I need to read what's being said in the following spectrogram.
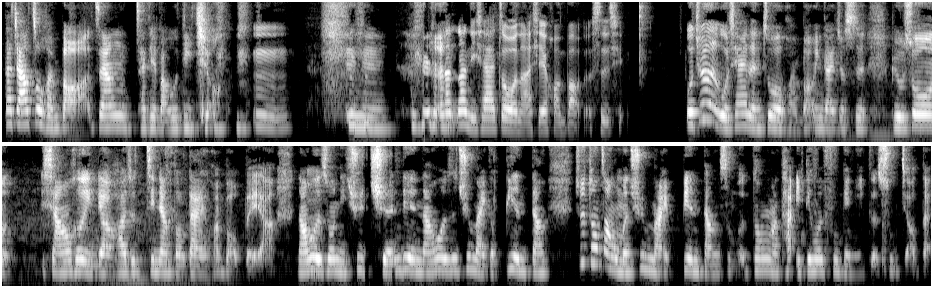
大家要做环保啊，这样才可以保护地球。嗯，嗯，那那你现在做了哪些环保的事情？我觉得我现在能做的环保，应该就是比如说想要喝饮料的话，就尽量都带环保杯啊。然后或者说你去全联啊，或者是去买个便当，就通常我们去买便当什么，通常他一定会付给你一个塑胶袋，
